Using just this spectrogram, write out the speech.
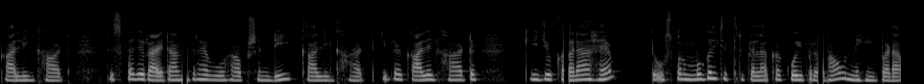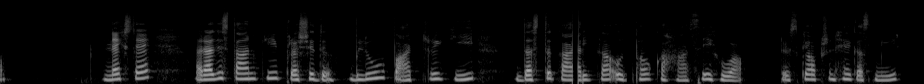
काली घाट तो इसका जो राइट आंसर है वो है ऑप्शन डी काली घाट ठीक है काली घाट की जो कला है तो उस पर मुगल चित्रकला का कोई प्रभाव नहीं पड़ा। नेक्स्ट है, राजस्थान की प्रसिद्ध ब्लू पाटरी की दस्तकारी का उद्भव कहाँ से हुआ? तो इसके ऑप्शन है कश्मीर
